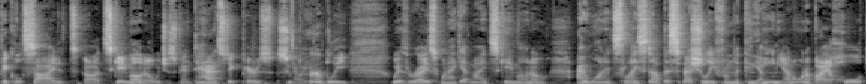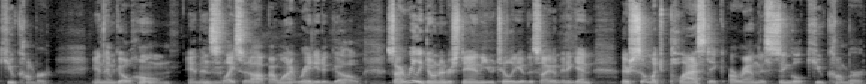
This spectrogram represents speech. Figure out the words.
pickled side, it's uh, tsukemono, which is fantastic, pairs superbly with rice. When I get my tsukemono, I want it sliced up, especially from the conveni. I don't want to buy a whole cucumber and then go home and then slice it up. I want it ready to go. So I really don't understand the utility of this item. And again, there's so much plastic around this single cucumber.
